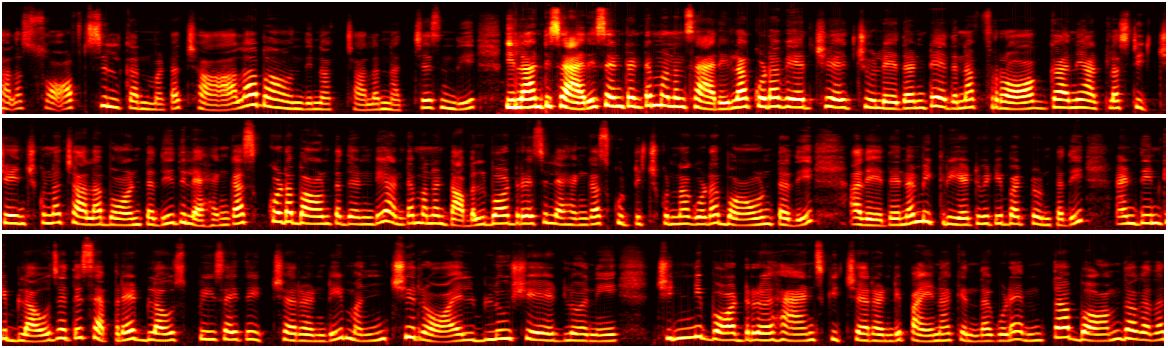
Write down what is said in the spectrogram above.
చాలా సాఫ్ట్ సిల్క్ అనమాట చాలా బాగుంది. నాకు చాలా నచ్చేసింది. ఇలాంటి శారీస్ ఏంటంటే మనం శారీలా కూడా వేర్ చేయొచ్చు. లేదంటే ఏదైనా ఫ్రాక్ కానీ అట్లా స్టిచ్ చేయించుకున్నా చాలా బాగుంటుంది. ఇది లెహెంగాస్ కూడా బాగుంటుందండి. అంటే మనం డబుల్ బార్డర్ వేసి లెహెంగాస్ కుట్టించుకున్నా కూడా బాగుంటుంది. అది ఏదైనా మీ క్రియేటివిటీ బట్టి ఉంటుంది. అండ్ దీనికి బ్లౌజ్ అయితే సెపరేట్ బ్లౌజ్ పీస్ అయితే ఇచ్చారండి. మంచి రాయల్ బ్లూ షేడ్లోని చిన్ని బార్డర్ హ్యాండ్స్కి ఇచ్చారండి. పైన కింద కూడా ఎంత బాగుందో కదా!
